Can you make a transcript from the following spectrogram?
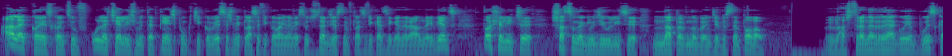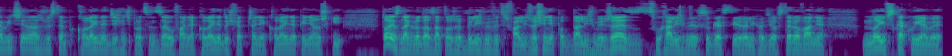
ale koniec końców ulecieliśmy te 5 punkcików, jesteśmy klasyfikowani na miejscu 40 w klasyfikacji generalnej, więc to się liczy, szacunek ludzi ulicy na pewno będzie występował. Nasz trener reaguje błyskawicznie na nasz występ, kolejne 10% zaufania, kolejne doświadczenie, kolejne pieniążki. To jest nagroda za to, że byliśmy wytrwali, że się nie poddaliśmy, że słuchaliśmy sugestii, jeżeli chodzi o sterowanie. No i wskakujemy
